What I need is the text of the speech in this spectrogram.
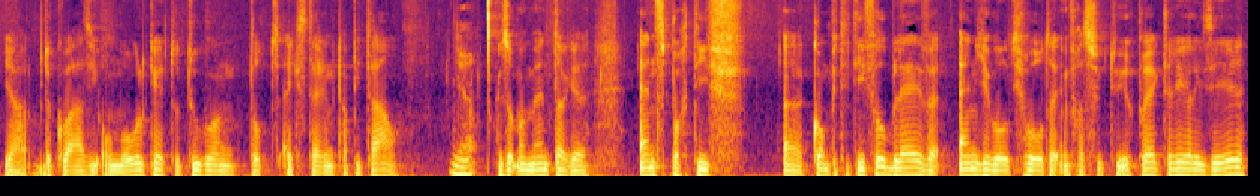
ja, de quasi-onmogelijkheid tot toegang tot extern kapitaal. Ja. Dus op het moment dat je en sportief uh, competitief wil blijven en je wilt grote infrastructuurprojecten realiseren,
